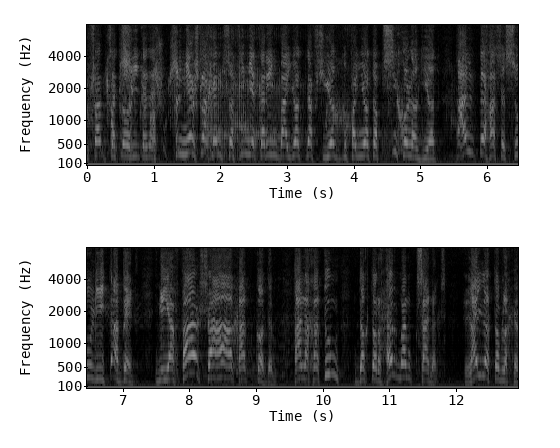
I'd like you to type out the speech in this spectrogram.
אפשר קצת להוריד את זה. אם יש לכם צופים יקרים בעיות נפשיות, גופניות או פסיכולוגיות, אל תהססו להתאבד. ויפה שעה אחת קודם. על החתום דוקטור הרמן קסנקס. לילה טוב לכם.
